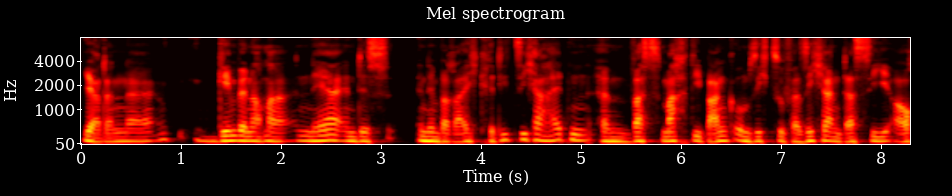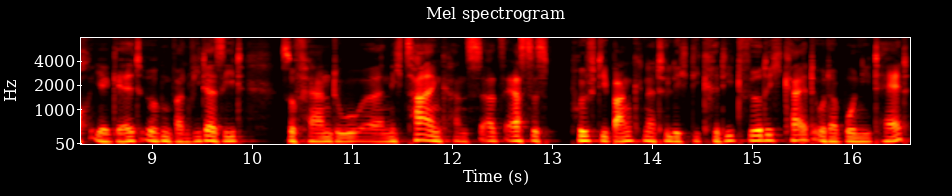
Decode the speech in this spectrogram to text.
Ja, dann äh, gehen wir nochmal näher in, das, in den Bereich Kreditsicherheiten. Ähm, was macht die Bank, um sich zu versichern, dass sie auch ihr Geld irgendwann wieder sieht, sofern du äh, nicht zahlen kannst? Als erstes prüft die Bank natürlich die Kreditwürdigkeit oder Bonität.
